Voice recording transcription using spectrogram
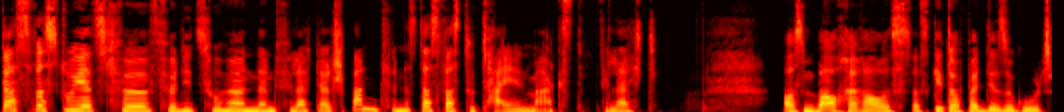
Das, was du jetzt für, für die Zuhörenden vielleicht als spannend findest, das, was du teilen magst, vielleicht aus dem Bauch heraus. Das geht doch bei dir so gut.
